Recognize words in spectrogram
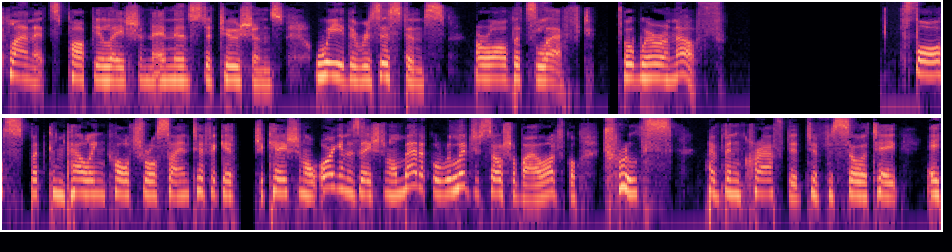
planet's population and institutions. We, the resistance, are all that's left, but we're enough. False but compelling cultural, scientific, educational, organizational, medical, religious, social, biological truths have been crafted to facilitate a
